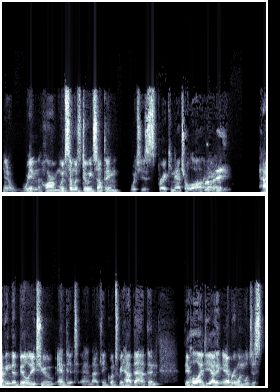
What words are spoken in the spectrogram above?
you know when harm when someone's doing something which is breaking natural law right. having the ability to end it. And i think once we have that then the whole idea i think everyone will just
